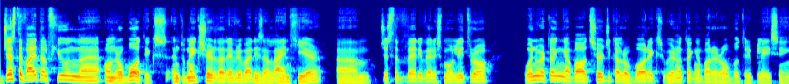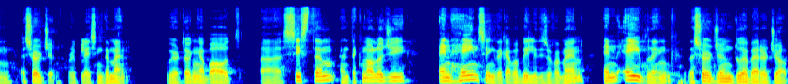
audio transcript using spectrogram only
Just a vital few on, uh, on robotics, and to make sure that everybody is aligned here, um, just a very, very small intro when we're talking about surgical robotics, we're not talking about a robot replacing a surgeon, replacing the man. We are talking about a system and technology enhancing the capabilities of a man, enabling the surgeon to do a better job.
